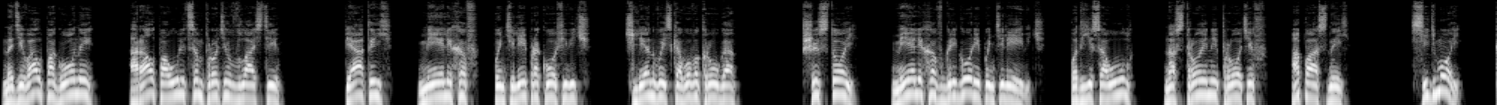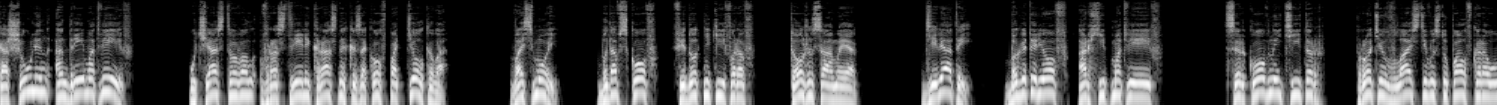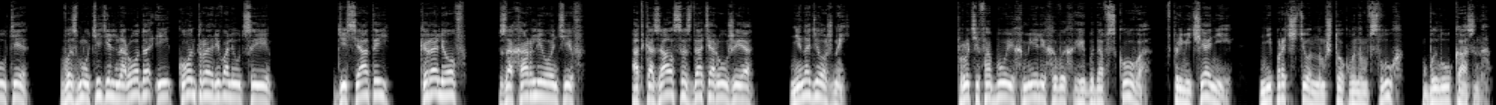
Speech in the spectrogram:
Надевал погоны, орал по улицам против власти. Пятый. Мелехов Пантелей Прокофьевич, член войскового круга. Шестой. Мелехов Григорий Пантелеевич, подъясаул, настроенный против, опасный. Седьмой. Кашулин Андрей Матвеев. Участвовал в расстреле красных казаков под Телково. Восьмой. Бодовсков Федот Никифоров. То же самое. Девятый. Богатырев Архип Матвеев. Церковный титр. Против власти выступал в караулке возмутитель народа и контрреволюции. Десятый — Королев, Захар Леонтьев. Отказался сдать оружие. Ненадежный. Против обоих Мелеховых и Бодовского в примечании, непрочтенном Штокманом вслух, было указано.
